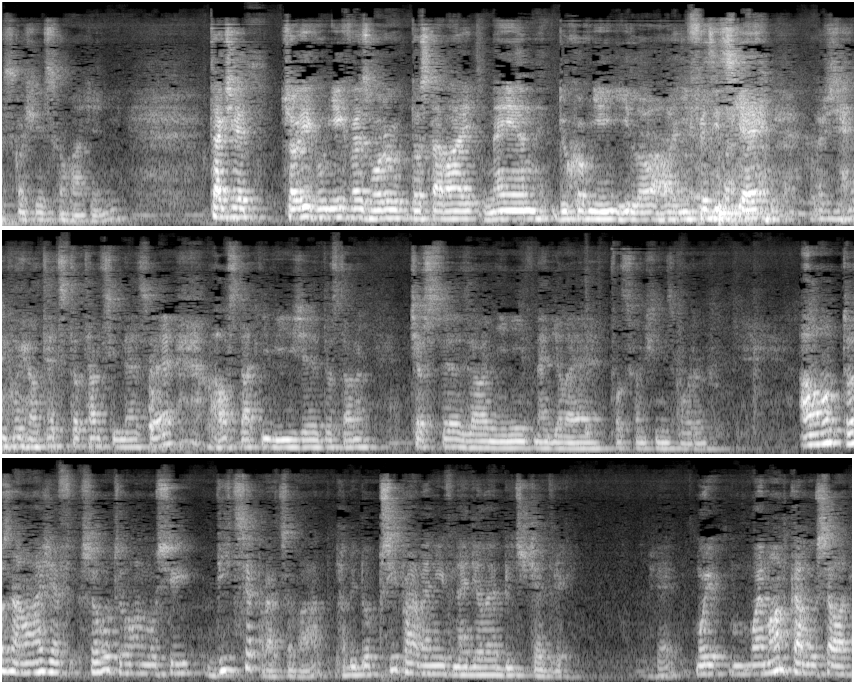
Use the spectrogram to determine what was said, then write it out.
skončili schromáždění. Takže člověk u nich ve zboru dostává nejen duchovní jídlo, ale i fyzické, protože můj otec to tam přinese a ostatní ví, že dostanou čerstvé zeleniny v neděle po skončení zboru. A on, to znamená, že v sobotu on musí více pracovat, aby byl připravený v neděle být štědrý. Můj, moje mamka musela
